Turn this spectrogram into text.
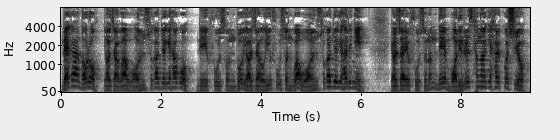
내가 너로 여자와 원수가 되게 하고 네 후손도 여자의 후손과 원수가 되게 하리니 여자의 후손은 내 머리를 상하게 할 것이요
